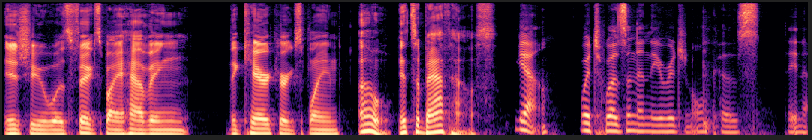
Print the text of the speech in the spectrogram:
issue was fixed by having the character explain, "Oh, it's a bathhouse." Yeah, which wasn't in the original because they know.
